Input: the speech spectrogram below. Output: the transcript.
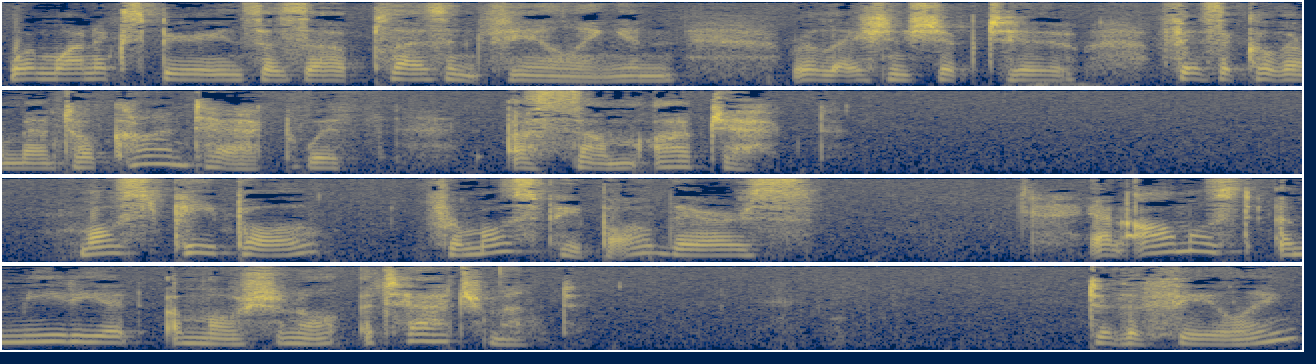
when one experiences a pleasant feeling in relationship to physical or mental contact with a, some object, most people for most people, there's an almost immediate emotional attachment to the feeling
